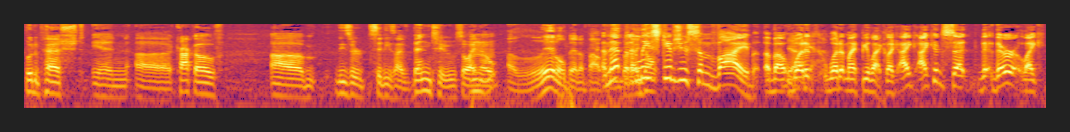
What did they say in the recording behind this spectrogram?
Budapest, in uh, Krakow. Um, these are cities I've been to, so I know a little bit about Mm-hmm. and them. that but at I least don't- gives you some vibe about Yeah. what it Yeah. what it might be like. Like I, I could set th- there are like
